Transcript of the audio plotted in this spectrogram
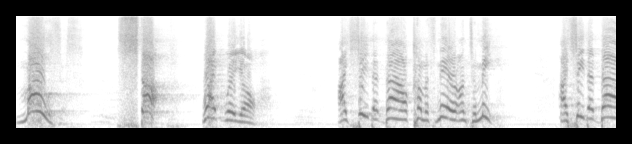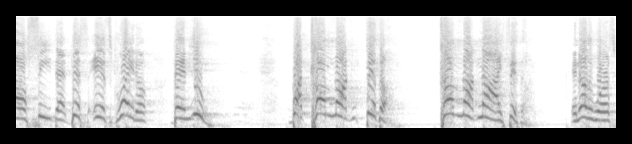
Moses, stop right where you are. I see that thou comest near unto me. I see that thou see that this is greater than you. But come not thither. Come not nigh thither. In other words,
